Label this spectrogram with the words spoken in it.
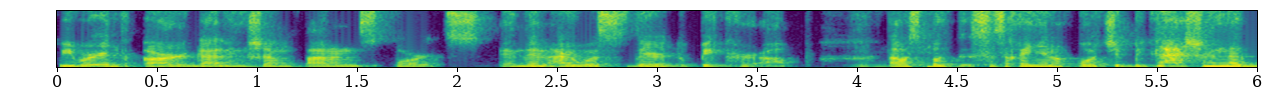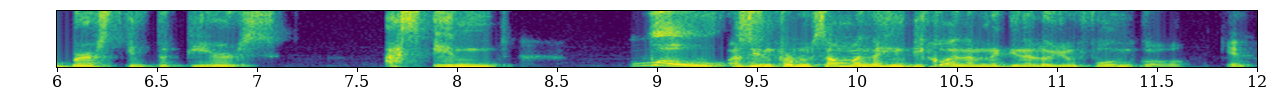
we were in the car, galing siyang parang sports, and then I was there to pick her up. Tapos pag sasakay niya ng kotse, bigla siyang nag-burst into tears. As in, whoa! As in from someone na hindi ko alam na ginalaw yung phone ko. Kin-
